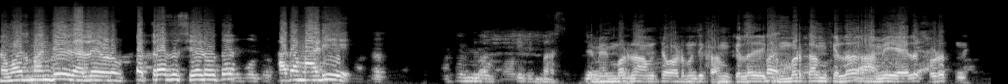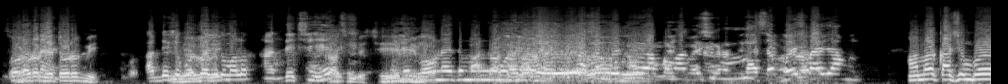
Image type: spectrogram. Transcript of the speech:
समाज मंदिर झालं एवढं. पत्राचं शेड होतं. आता माडी आहे. बस. ते मेंबरनं आमच्या वॉर्डमध्ये काम केलं. एक नंबर काम केलं. आम्ही यायला सोडत नाही. सोडत एवढं नाही. घेतोवर बी. अध्यक्ष कोण पाहिजे तुम्हाला? अध्यक्ष हे कासिम बेच, हे निलेश member. भाऊ नाही तर मग कासिम पाहिजे आम्हाला. आम्हाला काशिम भाई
